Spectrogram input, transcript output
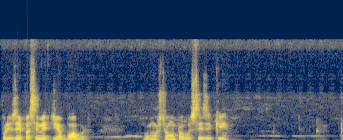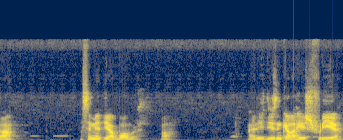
Por exemplo, a semente de abóbora. Vou mostrar uma para vocês aqui. Tá? A semente de abóbora, ó. Aí eles dizem que ela resfria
